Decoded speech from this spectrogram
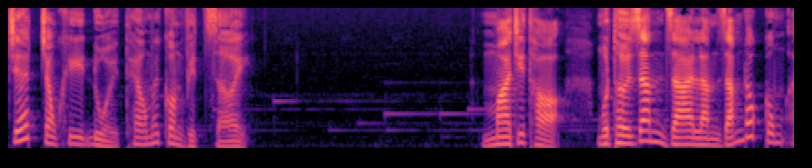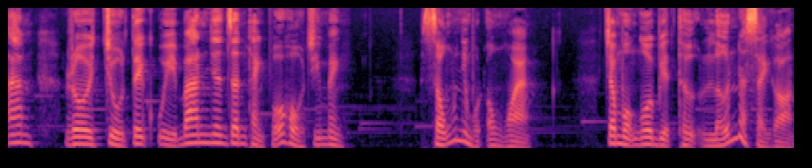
chết trong khi đuổi theo mấy con vịt rời. Mai Chí Thọ một thời gian dài làm giám đốc công an rồi chủ tịch ủy ban nhân dân thành phố Hồ Chí Minh. Sống như một ông hoàng. Trong một ngôi biệt thự lớn ở Sài Gòn,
